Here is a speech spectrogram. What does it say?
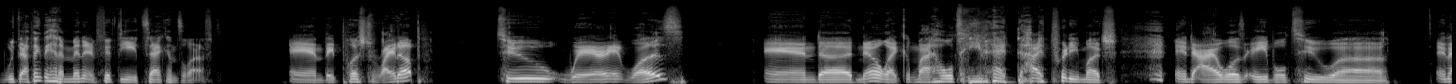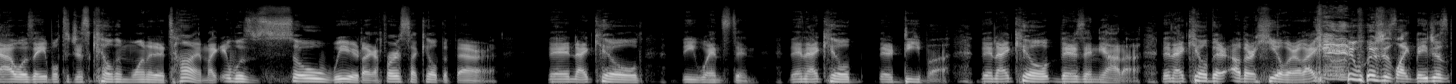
with I think they had a minute and fifty eight seconds left, and they pushed right up to where it was. And uh no, like my whole team had died pretty much, and I was able to uh and I was able to just kill them one at a time. Like it was so weird. Like at first I killed the Pharah, then I killed the Winston, then I killed their D.Va, then I killed their Zenyatta, then I killed their other healer. Like it was just like they just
